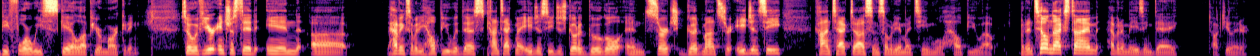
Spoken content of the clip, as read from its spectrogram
before we scale up your marketing. So if you're interested in uh, having somebody help you with this, contact my agency. Just go to Google and search Good Monster Agency. Contact us, and somebody on my team will help you out. But until next time, have an amazing day. Talk to you later.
